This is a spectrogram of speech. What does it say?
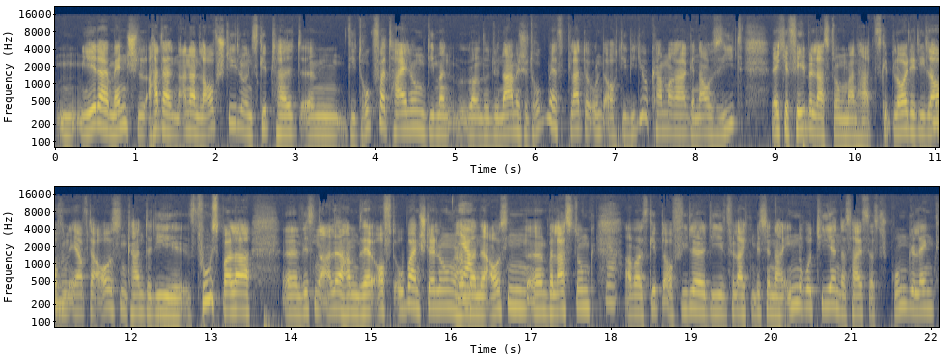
jeder Mensch hat halt einen anderen Laufstil und es gibt halt ähm, die Druckverteilung, die man über unsere dynamische Druckmessplatte und auch die Videokamera genau sieht, welche Fehlbelastungen man hat. Es gibt Leute, die laufen mhm. eher auf der Außenkante, die Fußballer äh, wissen alle, haben sehr oft Obeinstellungen, haben ja. dann eine Außenbelastung, äh, ja. aber es gibt auch viele, die vielleicht ein bisschen nach innen rotieren, das heißt, das Sprunggelenk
